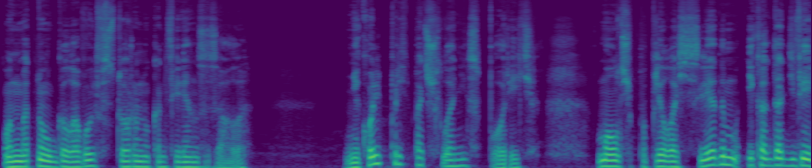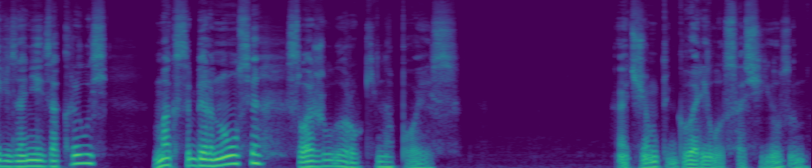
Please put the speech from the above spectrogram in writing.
Он мотнул головой в сторону конференц-зала. Николь предпочла не спорить. Молча поплелась следом, и когда дверь за ней закрылась, Макс обернулся, сложил руки на пояс. «О чем ты говорила со Сьюзен?»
